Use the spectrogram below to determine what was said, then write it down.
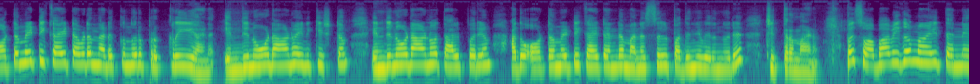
ഓട്ടോമാറ്റിക്കായിട്ട് അവിടെ നടക്കുന്ന ഒരു പ്രക്രിയയാണ്. എന്തിനോടാണോ എനിക്കിഷ്ടം എന്തിനോടാണോ താല്പര്യം അത് ഓട്ടോമാറ്റിക്കായിട്ട് എന്റെ മനസ്സിൽ പതിഞ്ഞു വരുന്നൊരു ചിത്രമാണ്. അപ്പോൾ സ്വാഭാവികമായി തന്നെ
